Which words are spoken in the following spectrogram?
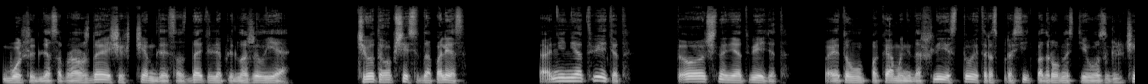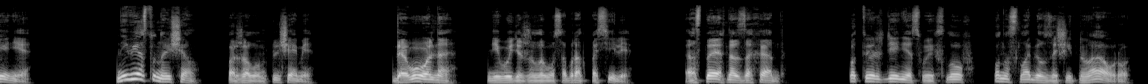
Больше для сопровождающих, чем для создателя, предложил я. Чего ты вообще сюда полез? Они не ответят. Точно не ответят. Поэтому, пока мы не дошли, стоит расспросить подробности его заключения. «Невесту навещал», — пожал он плечами. «Довольно», — не выдержал его собрат по силе. «Оставь нас, Захант». В подтверждение своих слов он ослабил защитную ауру,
